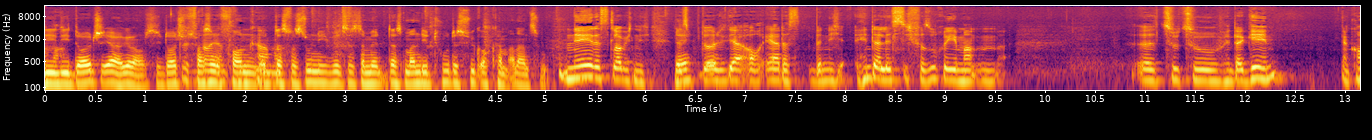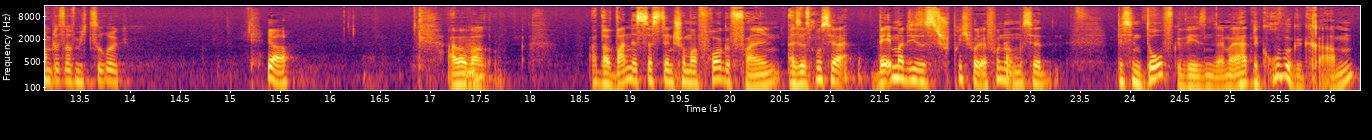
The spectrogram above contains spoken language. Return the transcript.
die, die deutsche, ja genau, das ist die deutsche Das Fassung von von Karma. das, was du nicht willst, ist damit, dass man die tut, das fügt auch keinem anderen zu. Nee, das glaube ich nicht. Das Nee? bedeutet ja auch eher, dass wenn ich hinterlistig versuche, jemandem äh, zu, zu hintergehen, dann kommt das auf mich zurück. Ja, Aber, wa- aber wann ist das denn schon mal vorgefallen? Also es muss ja, wer immer dieses Sprichwort erfunden hat, muss ja ein bisschen doof gewesen sein. Weil er hat eine Grube gegraben,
